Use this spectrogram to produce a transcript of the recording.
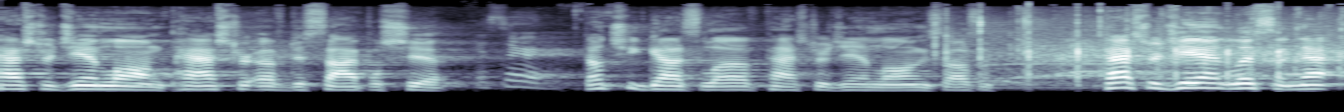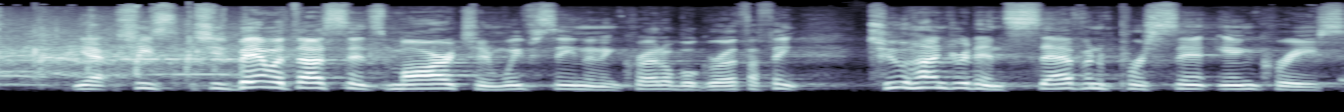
Pastor Jen Long, pastor of discipleship. Yes, sir. Don't you guys love Pastor Jen Long? It's awesome. Pastor Jen, listen, now, yeah, she's she's been with us since March, and we've seen an incredible growth. I think 207% increase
